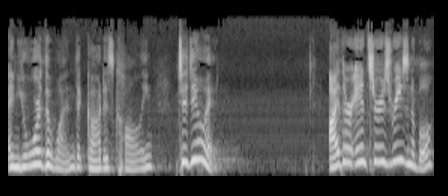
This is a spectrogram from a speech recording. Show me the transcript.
And you're the one that God is calling to do it. Either answer is reasonable,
